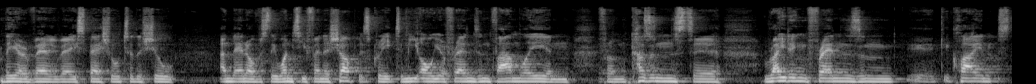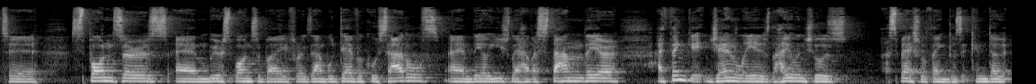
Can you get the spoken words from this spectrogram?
they are very very special to the show. And then obviously once you finish up, it's great to meet all your friends and family, and from cousins to riding friends and uh, clients to sponsors. Um, we are sponsored by, for example, Devoucoux Saddles. Um, they'll usually have a stand there. I think it generally is the Highland Show's a special thing because it can do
